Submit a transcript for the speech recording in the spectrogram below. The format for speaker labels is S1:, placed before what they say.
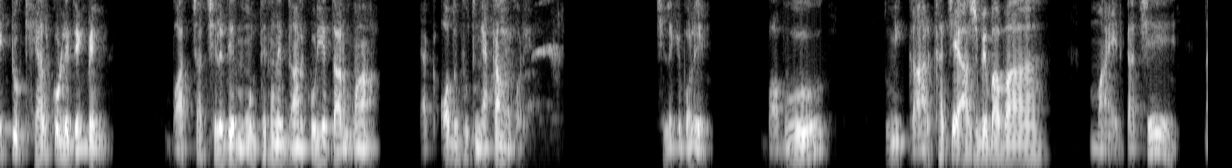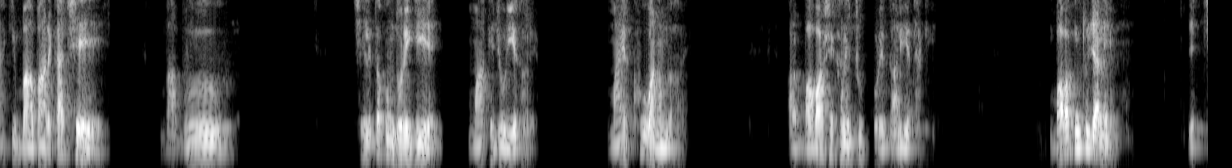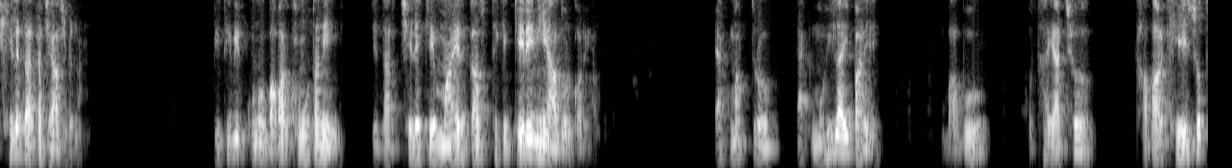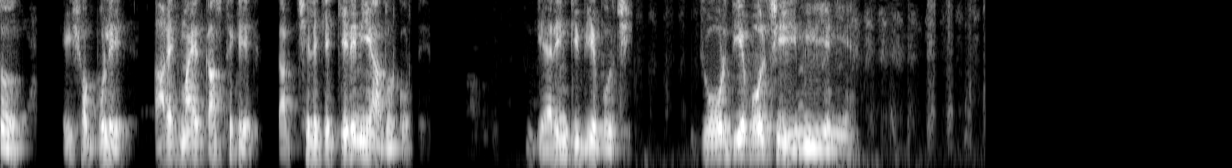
S1: একটু খেয়াল করলে দেখবেন, বাচ্চা ছেলেদের মধ্যেখানে দাঁড় করিয়ে তার মা এক অদ্ভুত ন্যাকামো করে। ছেলেকে বলে, বাবু, তুমি কার কাছে আসবে বাবা? মায়ের কাছে নাকি বাবার কাছে? বাবু। ছেলে তখন দৌড়ে গিয়ে মাকে জড়িয়ে ধরে। মায়ের খুব আনন্দ হয়। আর বাবা সেখানে চুপ করে দাঁড়িয়ে থাকে। বাবা কিন্তু জানে যে ছেলে তার কাছে আসবে না। পৃথিবীর কোনো বাবার ক্ষমতা নেই যে তার ছেলেকে মায়ের কাছ থেকে কেড়ে নিয়ে আদর করে। একমাত্র এক মহিলাই পারে, বাবু, কোথায় আছো? খাবার খেয়েছো তো? এইসব বলে আর এক মায়ের কাছ থেকে তার ছেলেকে কেড়ে নিয়ে আদর করতে। গ্যারেন্টি দিয়ে বলছি, জোর দিয়ে বলছি মিলিয়ে নিয়ে।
